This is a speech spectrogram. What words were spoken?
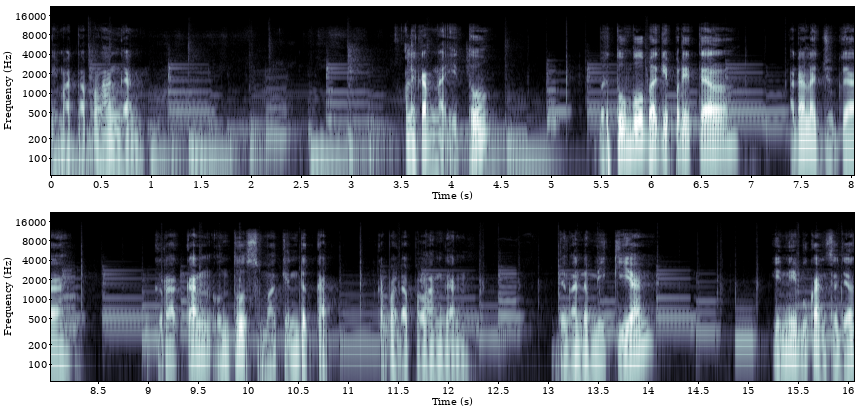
di mata pelanggan. Oleh karena itu, bertumbuh bagi retail adalah juga gerakan untuk semakin dekat kepada pelanggan. Dengan demikian, ini bukan saja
